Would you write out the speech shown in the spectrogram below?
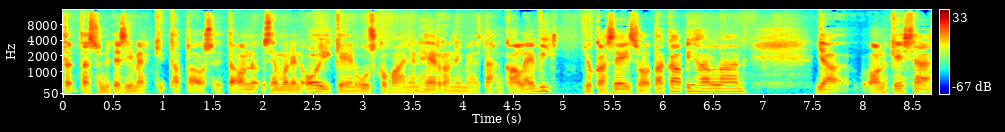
t- tässä on nyt esimerkkitapaus, että on semmoinen oikein uskovainen herra nimeltään Kalevi, joka seisoo takapihallaan ja on kesä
